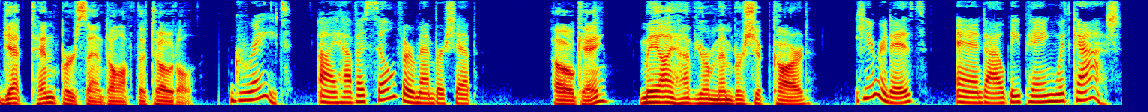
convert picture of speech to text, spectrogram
get 10% off the total. Great. I have a silver membership. Okay, may I have your membership card? Here it is, and I'll be paying with cash.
